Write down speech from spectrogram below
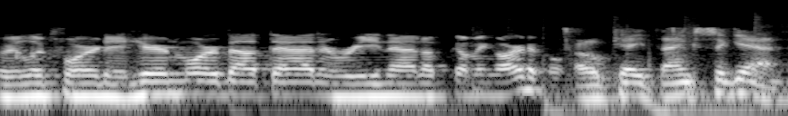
We look forward to hearing more about that and reading that upcoming article. Okay, thanks again.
